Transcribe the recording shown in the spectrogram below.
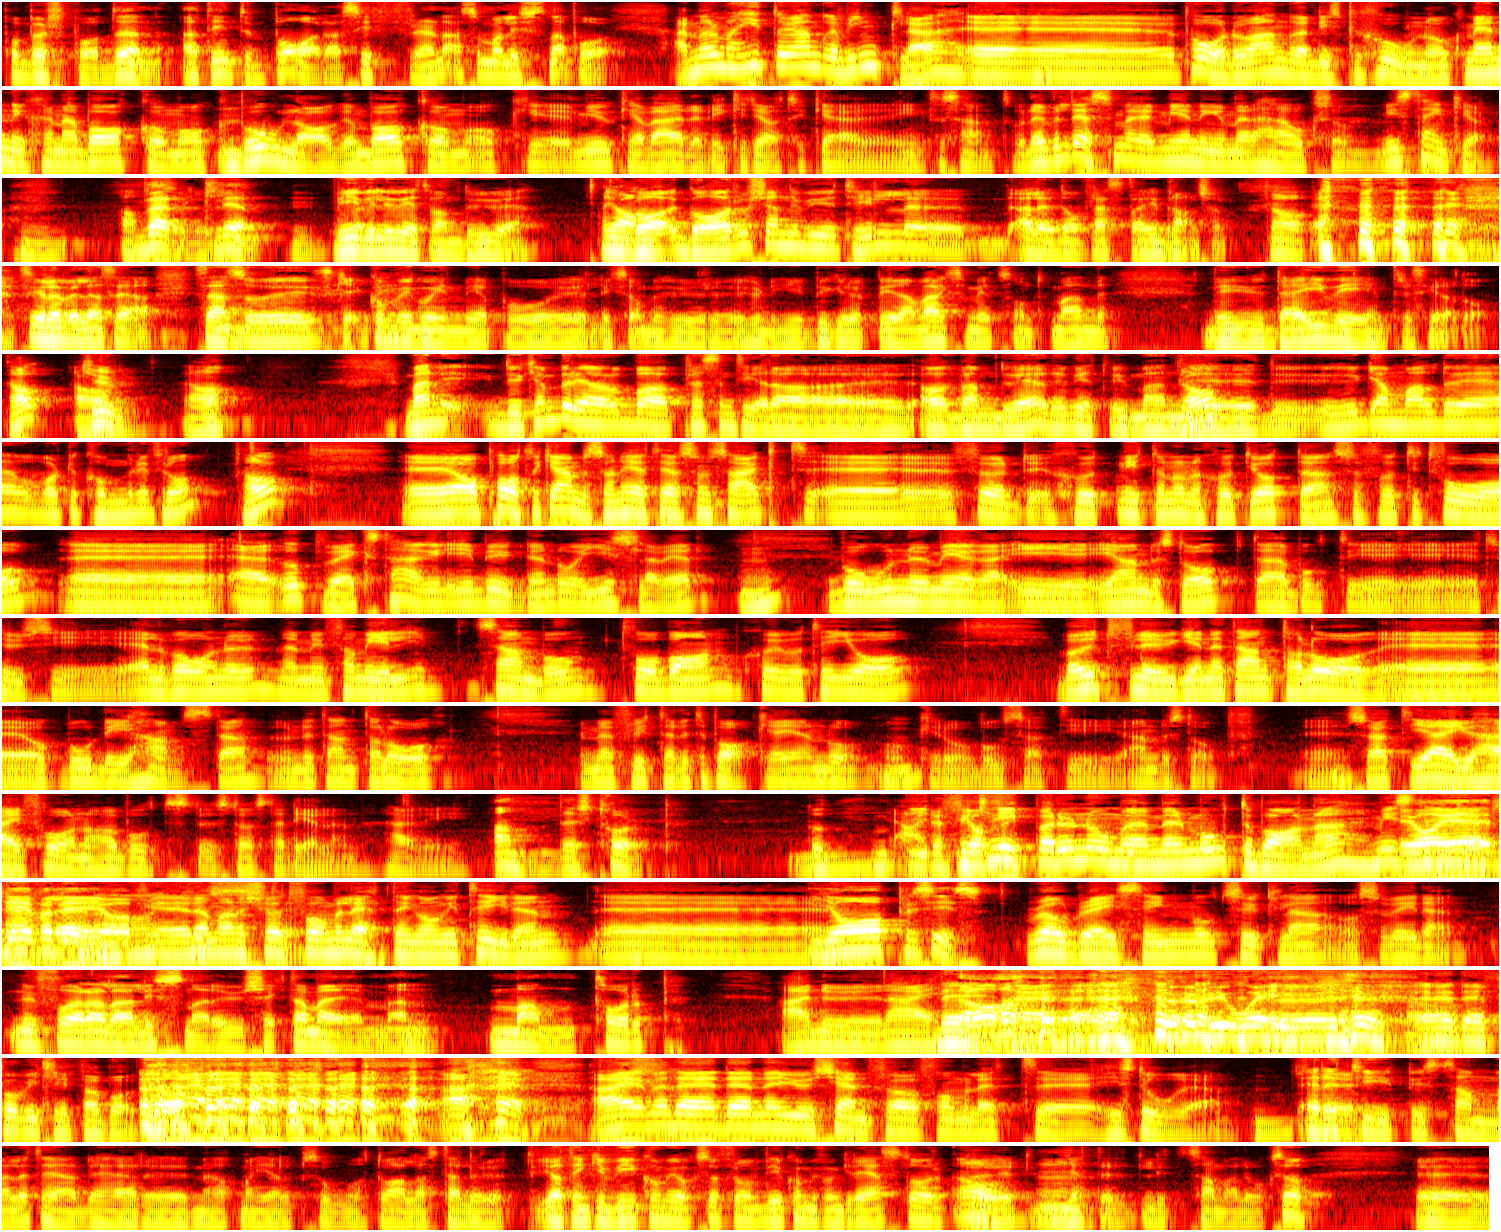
på Börspodden att det inte bara är siffrorna som man lyssnar på. Ja, men man hittar ju andra vinklar eh, på det och andra diskussioner och människorna bakom och bolagen bakom och eh, mjuka värden, vilket jag tycker är intressant. Och det är väl det som är meningen med det här också, misstänker jag. Absolut. Verkligen. Vi vill ju veta vem du är. Ja. Ga- Garo känner vi ju till, eh, eller de flesta i branschen. Ja. Skulle jag vilja säga. Sen så ska, kommer vi gå in mer på eh, liksom hur, hur ni bygger upp er verksamhet och sånt. Men det är ju dig vi är intresserade av. Ja, kul. Ja. Men du kan börja bara presentera eh, ja, vem du är, det vet vi. Men Ja. eh, du, hur gammal du är och vart du kommer ifrån. Ja. Eh, Ja, Patrik Andersson heter jag som sagt. Eh, född 17 1978, så 42 år. Eh, är uppväxt här i bygden då i Gislaved. Bor numera i, i Anderstorp, där jag har bott i ett hus i 11 år nu med min familj. Sambo, två barn, 7 och 10 år. Var utflugen ett antal år och bodde i Halmstad under ett antal år. Men flyttade tillbaka igen då och då bosatt i Anderstorp. Eh, Så att jag är ju härifrån och har bott st- största delen här i... Anderstorp. Då, Ja, det jag- förknippar du nog med, med en motorbana misstänker Ja, jag det är väl det jag- Eh, Där man har kört det. Formel 1 en gång i tiden. Eh, Ja, precis. Roadracing, motorcyklar och så vidare. Nu får alla lyssnare ursäkta mig, men Mantorp. Nej, nu, nej. Det Ja, vi wait. Eh, Det får vi klippa bort. Nej, men det, den är ju känd för Formel 1 eh, historia. Är det typiskt samhället här, det här med att man hjälps åt och alla ställer upp? Jag tänker, vi kommer ju också från, vi kommer från Grästorp, Ja. ett jättelitet samhälle också. Eh,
